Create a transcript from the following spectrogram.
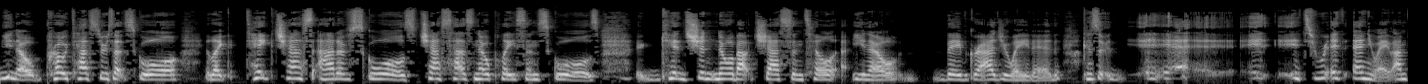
you know, protesters at school, like, take chess out of schools. Chess has no place in schools. Kids shouldn't know about chess until, you know, they've graduated. Cause it, it, it, it's, it, anyway, I'm,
